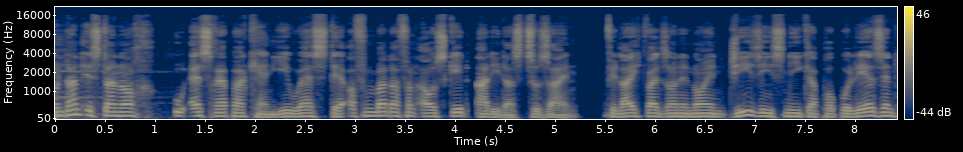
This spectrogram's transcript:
Und dann ist da noch US-Rapper Kanye West, der offenbar davon ausgeht, Adidas zu sein. Vielleicht weil seine neuen Jeezy-Sneaker populär sind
